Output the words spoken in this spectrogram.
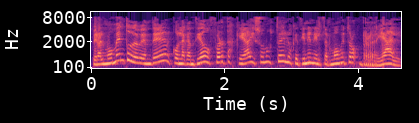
Pero al momento de vender, con la cantidad de ofertas que hay, son ustedes los que tienen el termómetro real.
